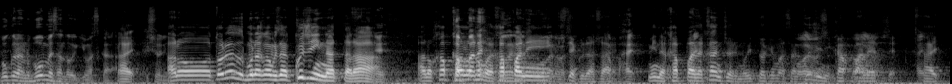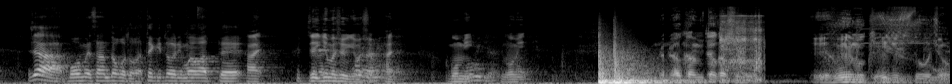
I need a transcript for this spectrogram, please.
僕らのボンメさんのとこ行きますから、はい。一緒に。あのーとりあえず村上さん9時になったらええ。あのカッパのところカッパね。カッパに来てください。カッパはい。みんなカッパで館長にも言っておきますが9わかりました。時にカッパねって。わかりました。はい。じゃあ、ボーメさんとことか適当に回って、はい。じゃあ行きましょう行きましょう。はい。ゴミ。ゴミ中見隆の FM 芸術道場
